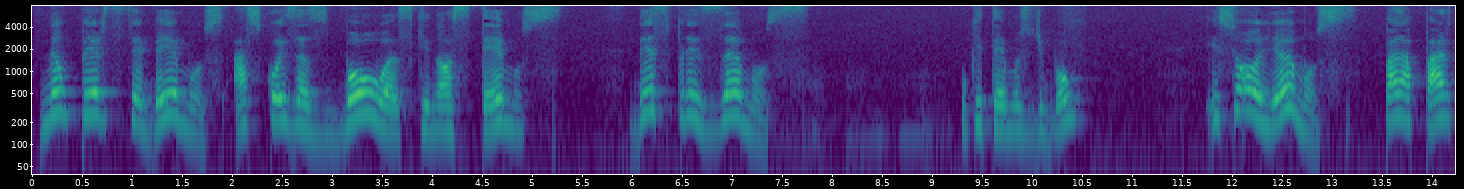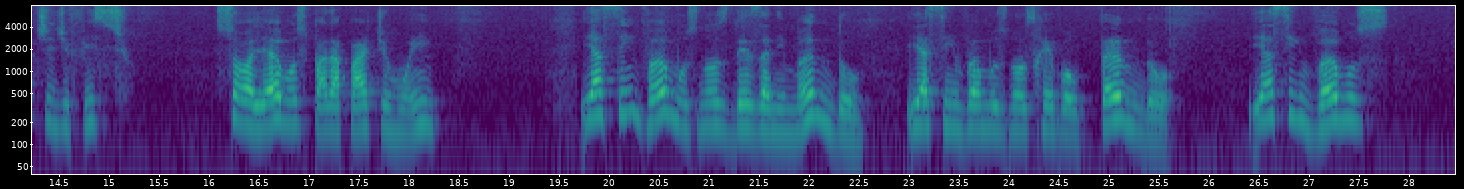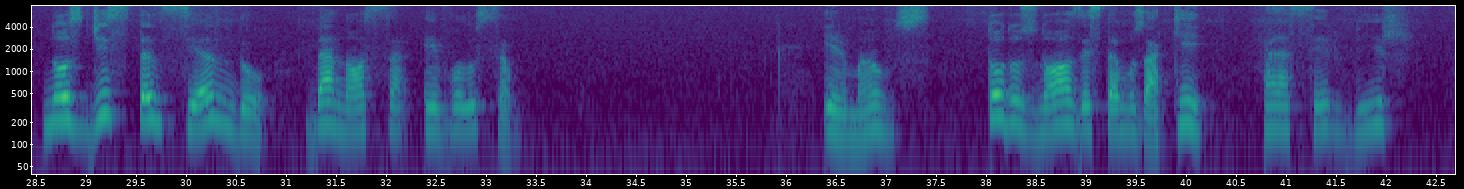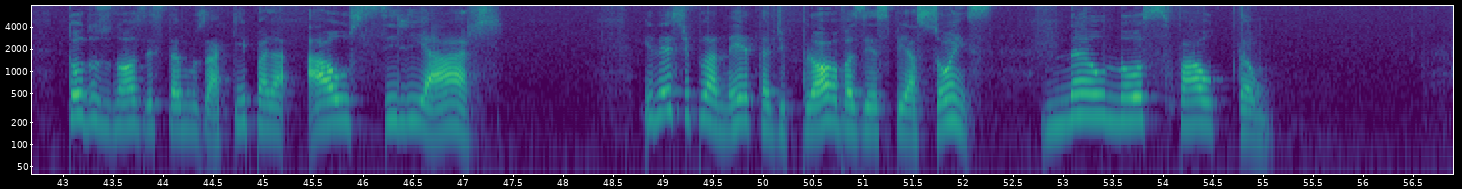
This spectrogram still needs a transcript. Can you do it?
Não percebemos as coisas boas que nós temos, desprezamos o que temos de bom e só olhamos para a parte difícil, só olhamos para a parte ruim. E assim vamos nos desanimando, e assim vamos nos revoltando, e assim vamos nos distanciando da nossa evolução. Irmãos, todos nós estamos aqui para servir. Todos nós estamos aqui para auxiliar. E neste planeta de provas e expiações, não nos faltam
